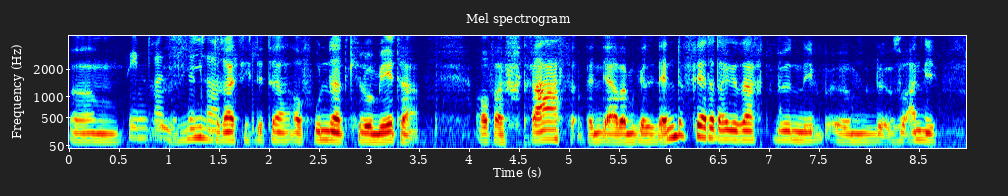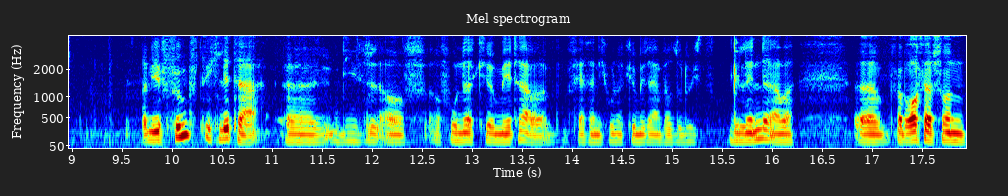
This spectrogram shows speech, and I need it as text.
ähm, 37 Liter. 37 Liter auf 100 Kilometer auf der Straße. Wenn der beim Gelände fährt, hat er gesagt, würden die ähm, so an die, an die 50 Liter äh, Diesel auf, auf 100 Kilometer, aber du fährst ja nicht 100 Kilometer einfach so durchs Gelände, aber äh, verbraucht er schon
